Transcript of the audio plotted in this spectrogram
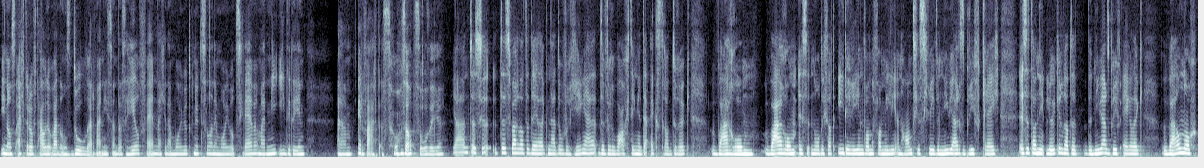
in ons achterhoofd houden wat ons doel daarvan is. Want dat is heel fijn dat je dat mooi wilt knutselen en mooi wilt schrijven, maar niet iedereen ehm, ervaart dat zo, zal het zo zeggen. Ja, en het is, het is waar dat het eigenlijk net over ging. Hè? De verwachtingen, de extra druk. Waarom? Waarom is het nodig dat iedereen van de familie een handgeschreven nieuwjaarsbrief krijgt? Is het dan niet leuker dat de nieuwjaarsbrief eigenlijk wel nog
